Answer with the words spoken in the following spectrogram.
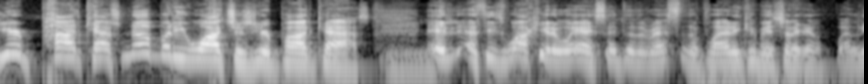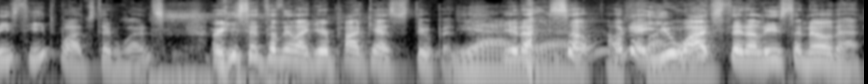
your podcast, nobody watches your podcast. Mm-hmm. And as he's walking away, I said to the rest of the planning commission, I go, well, at least he watched it once. Or he said something like, your podcast's stupid. Yeah, You know, yeah. so, How okay, funny. you watched it at least to know that.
